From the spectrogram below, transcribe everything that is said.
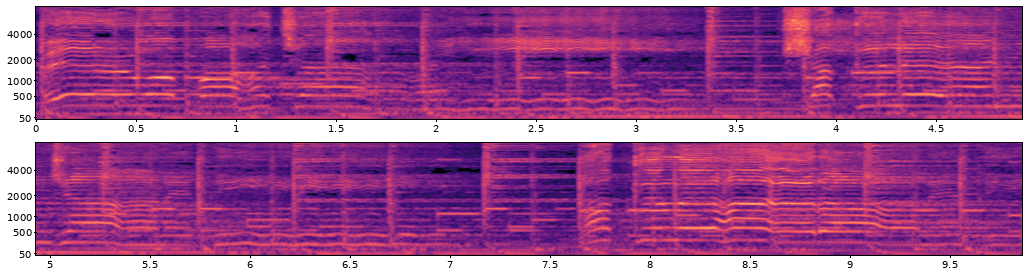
फिर वो पहुँचा वहीं। शक्ल अनजान थी, अकल हैरान थी।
